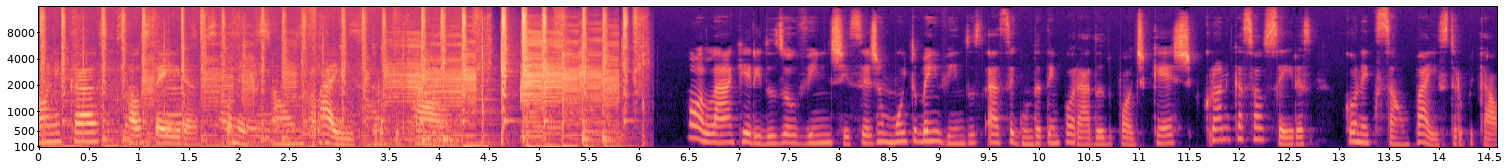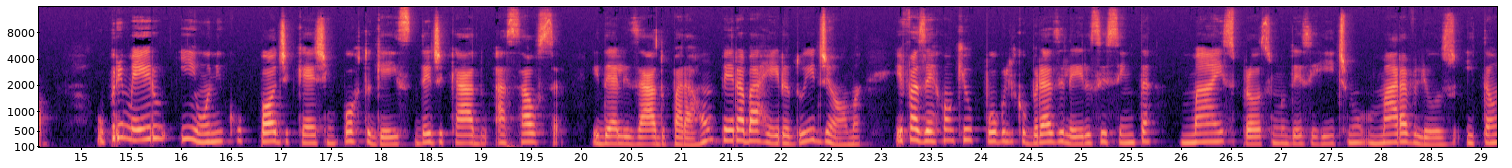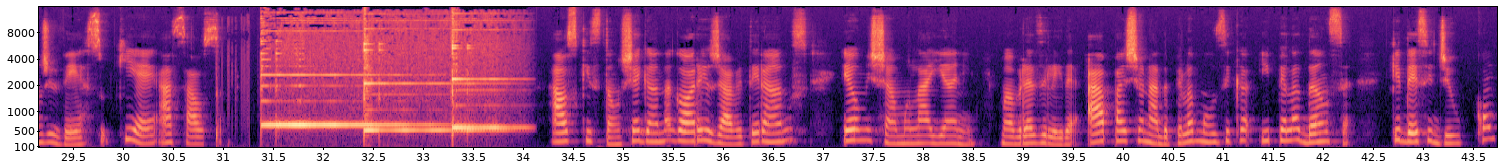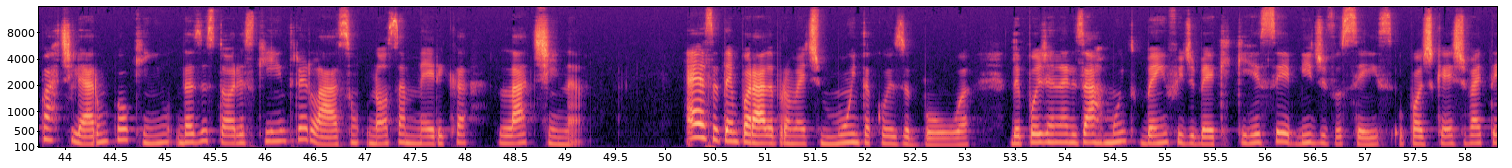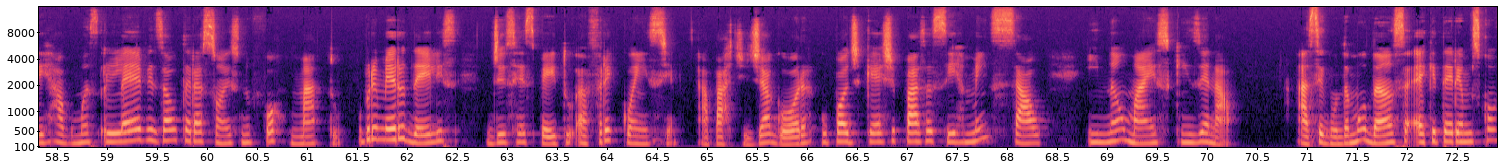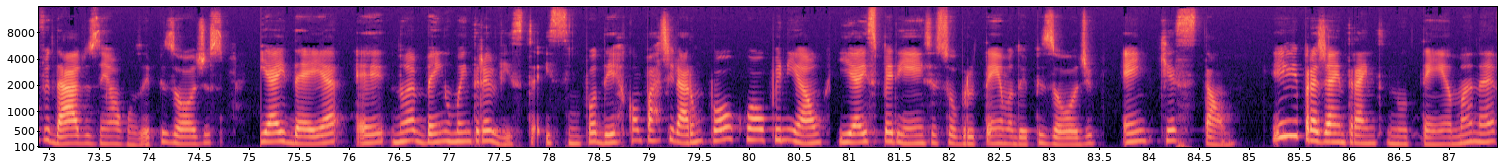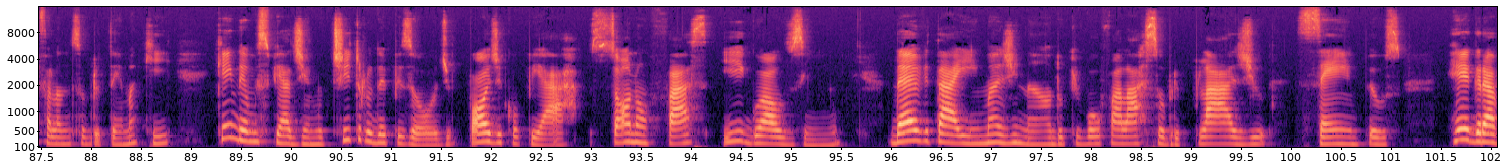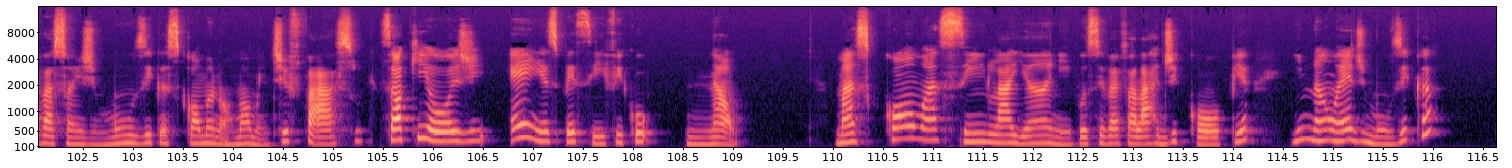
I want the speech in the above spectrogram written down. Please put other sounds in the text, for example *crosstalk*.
Crônicas Salseiras, Conexão País Tropical. Olá, queridos ouvintes, sejam muito bem-vindos à segunda temporada do podcast Crônicas Salseiras, Conexão País Tropical. O primeiro e único podcast em português dedicado à salsa, idealizado para romper a barreira do idioma e fazer com que o público brasileiro se sinta mais próximo desse ritmo maravilhoso e tão diverso que é a salsa. Aos que estão chegando agora e já veteranos, eu me chamo Laiane, uma brasileira apaixonada pela música e pela dança, que decidiu compartilhar um pouquinho das histórias que entrelaçam nossa América Latina. Essa temporada promete muita coisa boa depois de analisar muito bem o feedback que recebi de vocês, o podcast vai ter algumas leves alterações no formato. O primeiro deles diz respeito à frequência. A partir de agora, o podcast passa a ser mensal e não mais quinzenal. A segunda mudança é que teremos convidados em alguns episódios e a ideia é não é bem uma entrevista, e sim poder compartilhar um pouco a opinião e a experiência sobre o tema do episódio em questão. E para já entrar no tema, né, falando sobre o tema aqui, quem deu uma espiadinha no título do episódio pode copiar, só não faz igualzinho. Deve estar tá aí imaginando que vou falar sobre plágio, samples, regravações de músicas, como eu normalmente faço, só que hoje, em específico, não. Mas como assim, Laiane? Você vai falar de cópia e não é de música?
